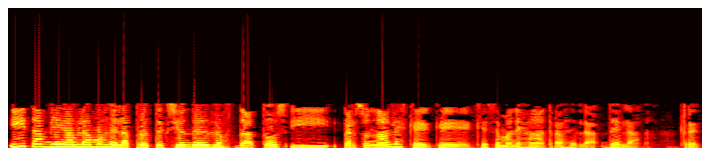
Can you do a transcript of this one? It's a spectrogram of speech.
Y también hablamos de la protección de los datos y personales que, que, que se manejan a través de la, de la red.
